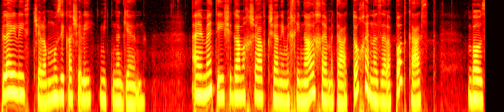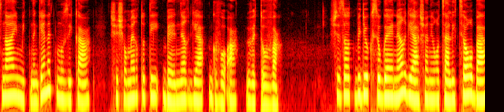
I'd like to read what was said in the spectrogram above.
פלייליסט של המוזיקה שלי מתנגן. האמת היא שגם עכשיו כשאני מכינה לכם את התוכן הזה לפודקאסט, באוזניים מתנגנת מוזיקה ששומרת אותי באנרגיה גבוהה וטובה. שזאת בדיוק סוג האנרגיה שאני רוצה ליצור בה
